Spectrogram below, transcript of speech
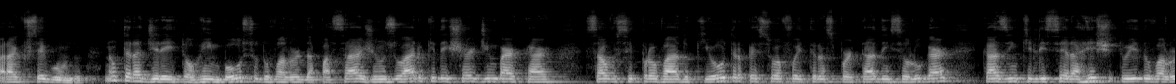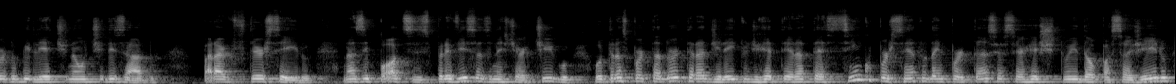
Parágrafo 2. Não terá direito ao reembolso do valor da passagem o usuário que deixar de embarcar, salvo se provado que outra pessoa foi transportada em seu lugar, caso em que lhe será restituído o valor do bilhete não utilizado. Parágrafo 3. Nas hipóteses previstas neste artigo, o transportador terá direito de reter até 5% da importância a ser restituída ao passageiro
